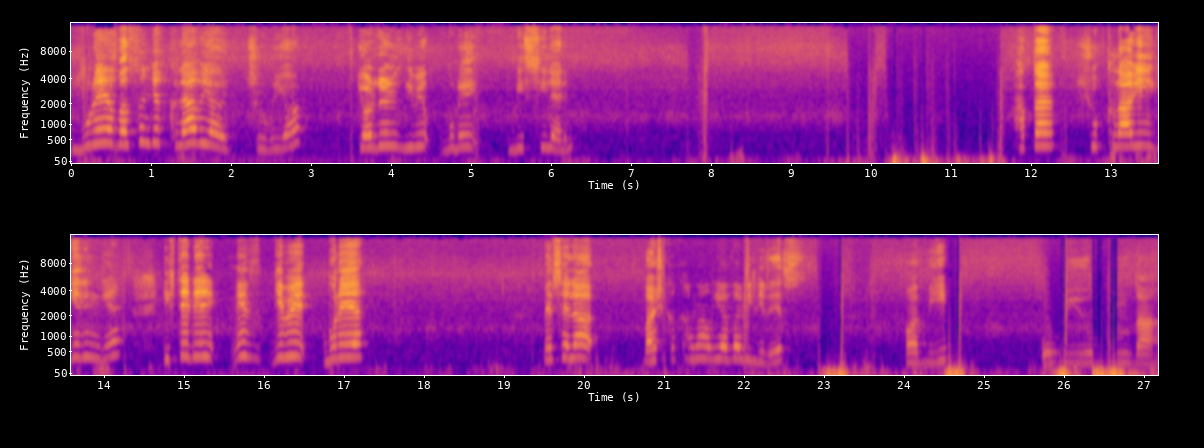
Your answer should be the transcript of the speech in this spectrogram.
Buraya basınca klavye açılıyor. Gördüğünüz gibi burayı bir silelim. Hatta şu klavyeye gelince istediğiniz gibi buraya mesela başka kanal yazabiliriz. Abi oyunda.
